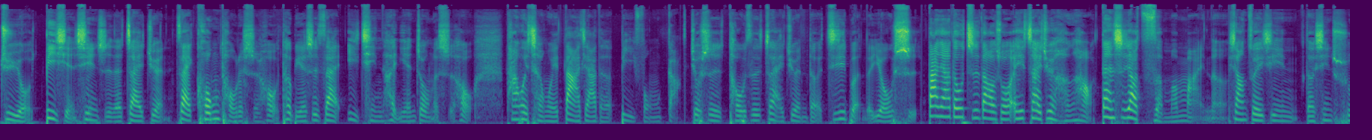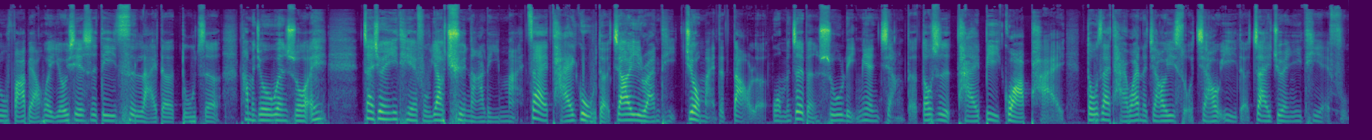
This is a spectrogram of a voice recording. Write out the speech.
具有避险性质的债券，在空头的时候，特别是在疫情很严重的时候，它会成为大家的避风港，就是投资债券的基本的优势。大家都知道说，诶，债券很好，但是要怎么买呢？像最近的新书发表会，有一些是第一次来的读者，他们就会问说，诶。债券 ETF 要去哪里买？在台股的交易软体就买得到了。我们这本书里面讲的都是台币挂牌，都在台湾的交易所交易的债券 ETF。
